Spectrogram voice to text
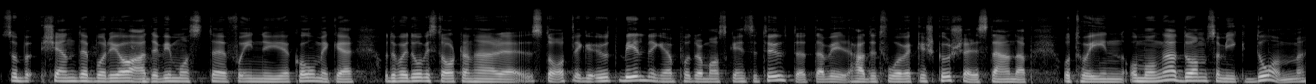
så kände både jag och Adde vi måste få in nya komiker. Och det var ju då vi startade den här eh, statliga utbildningen på Dramatiska institutet där vi hade två veckors kurser i stand-up och tog in, och många av dem som gick dem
